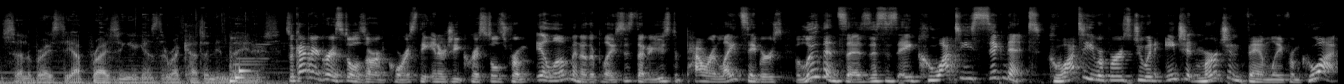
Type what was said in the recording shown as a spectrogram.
Celebrates the uprising against the Rakatan invaders. So Kyber crystals are, of course, the energy crystals from Ilum and other places that are used to power lightsabers. But Luthen says this is a Kuati signet. Kuati refers to an ancient merchant family from Kuat,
